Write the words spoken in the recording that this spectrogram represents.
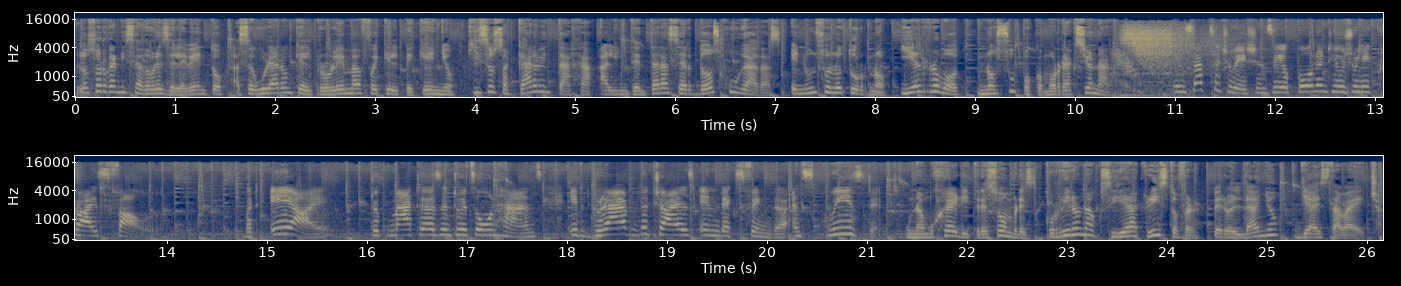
Los organizadores del evento aseguraron que el problema fue que el pequeño quiso sacar ventaja al intentar hacer dos jugadas en un solo turno y el robot no supo cómo reaccionar. In such situations, the opponent usually cries foul. But AI took matters into its own hands. It grabbed the child's index finger and squeezed it. Una mujer y tres hombres corrieron a auxiliar a Christopher, pero el daño ya estaba hecho.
